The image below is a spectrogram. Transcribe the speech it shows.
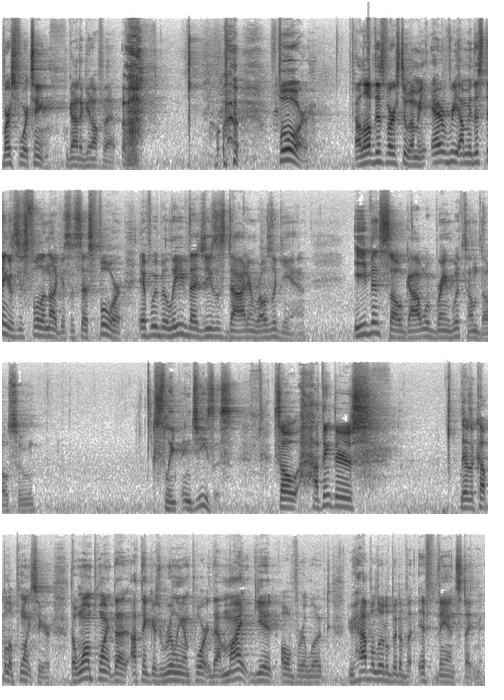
verse 14, got to get off of that. Four. I love this verse too. I mean, every, I mean, this thing is just full of nuggets. It says, For if we believe that Jesus died and rose again, even so God will bring with him those who sleep in Jesus. So I think there's there's a couple of points here. The one point that I think is really important that might get overlooked, you have a little bit of an if then statement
